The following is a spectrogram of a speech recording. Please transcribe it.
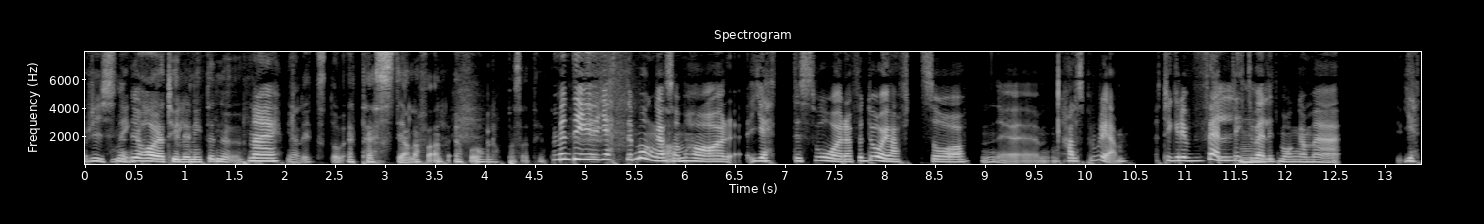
Uh, Men rysning. det har jag tydligen inte nu. Nej, Enligt ett test i alla fall. Jag får väl hoppas att inte... men det är ju jättemånga Ja. som har jättesvåra, för du har ju haft så eh, halsproblem. Jag tycker det är väldigt, Mm. väldigt många med, jätte,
